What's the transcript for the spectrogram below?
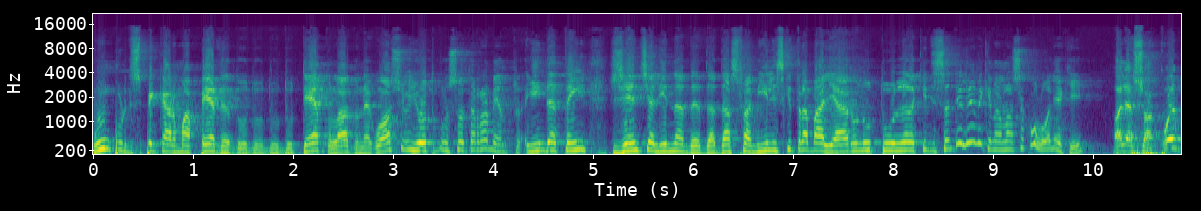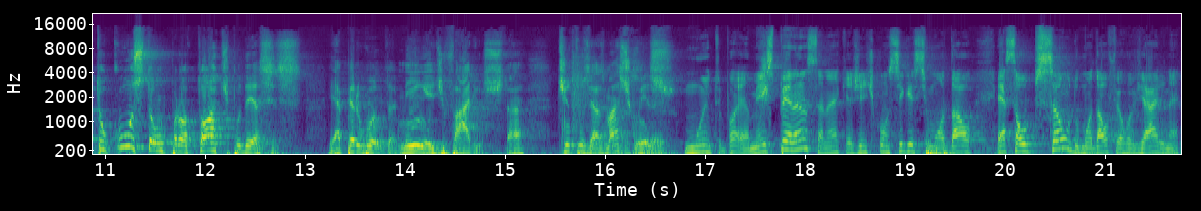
um por despencar uma pedra do, do, do teto lá do negócio e outro por soterramento. E ainda tem gente ali na, da, das famílias que trabalharam no túnel aqui de Santa Helena, aqui na nossa colônia aqui. Olha só, quanto custa um protótipo desses? É a pergunta, minha e de vários. Tá? Te entusiasmaste com isso? Muito. Pô, é a minha esperança, né? Que a gente consiga esse modal, essa opção do modal ferroviário, né?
